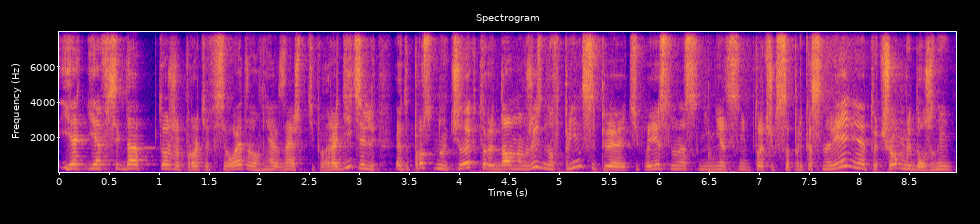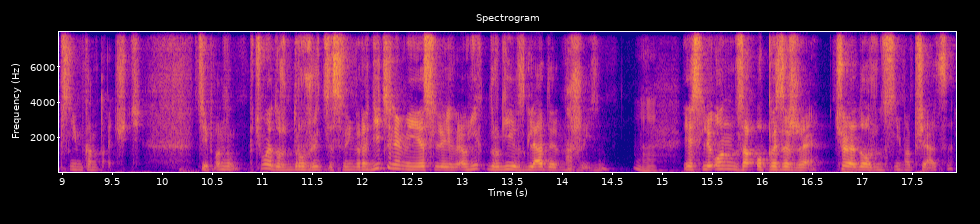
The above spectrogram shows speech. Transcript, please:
я, я всегда тоже против всего этого. У меня, знаешь, типа, родитель — это просто, ну, человек, который дал нам жизнь, но, в принципе, типа, если у нас не- нет с ним точек соприкосновения, то чем мы должны с ним контачить? Типа, ну, почему я должен дружить со своими родителями, если у них другие взгляды на жизнь? Мгм. Если он за ОПЗЖ, что я должен с ним общаться?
